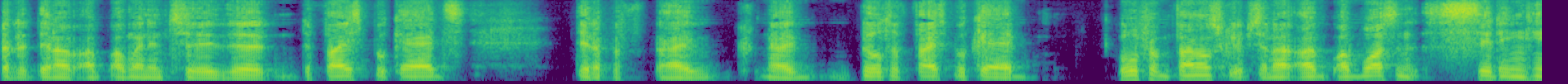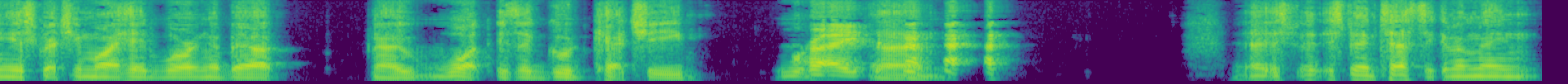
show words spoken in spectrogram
but then I, I went into the, the Facebook ads, did up a, I, you know, built a Facebook ad all from funnel scripts, and I, I wasn't sitting here scratching my head worrying about you know what is a good catchy right. Um, it's, it's fantastic, and I mean,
